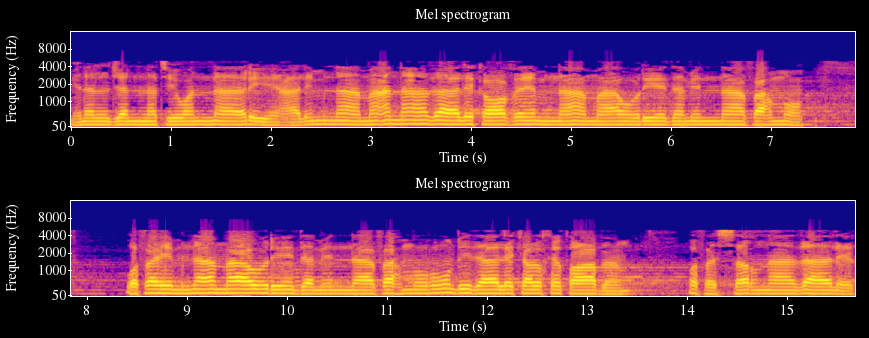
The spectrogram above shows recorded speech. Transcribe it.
من الجنة والنار علمنا معنى ذلك وفهمنا ما أريد منا فهمه. وفهمنا ما أريد منا فهمه بذلك الخطاب. وفسرنا ذلك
